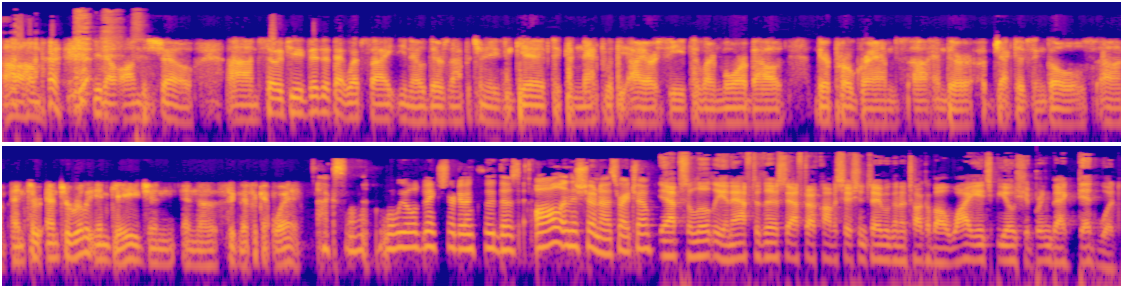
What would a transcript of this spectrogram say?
um, you know, on the show. Um, so if you visit that website, you know, there's an opportunity to give, to connect with the IRC, to learn more about their programs uh, and their objectives and goals, um, and to and to really engage in in a significant way. Excellent. Well, we will make sure to include those all in the show notes, right, Joe? Yeah, absolutely. And after this, after our conversation today, we're going to talk about why HBO should bring back Deadwood.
